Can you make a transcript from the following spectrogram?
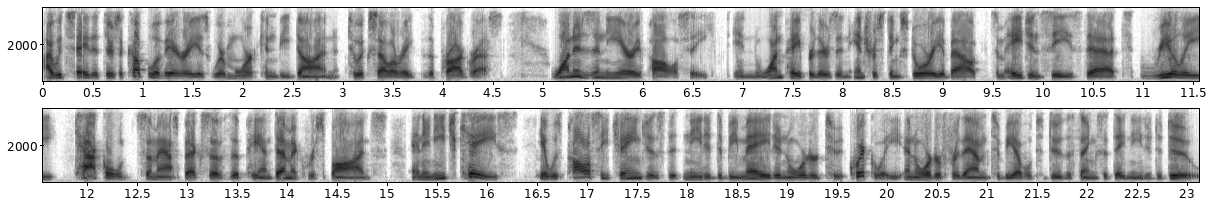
I would say that there's a couple of areas where more can be done to accelerate the progress. One is in the area of policy. In one paper, there's an interesting story about some agencies that really tackled some aspects of the pandemic response. And in each case, it was policy changes that needed to be made in order to quickly, in order for them to be able to do the things that they needed to do.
